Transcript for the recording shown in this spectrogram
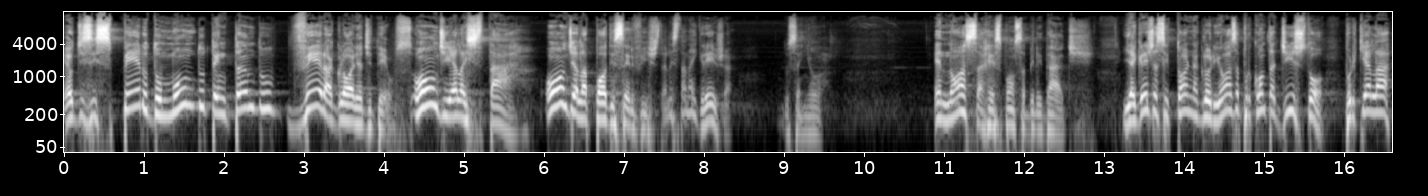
É o desespero do mundo tentando ver a glória de Deus. Onde ela está? Onde ela pode ser vista? Ela está na igreja do Senhor. É nossa responsabilidade. E a igreja se torna gloriosa por conta disto, porque ela,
